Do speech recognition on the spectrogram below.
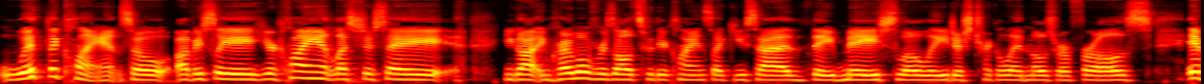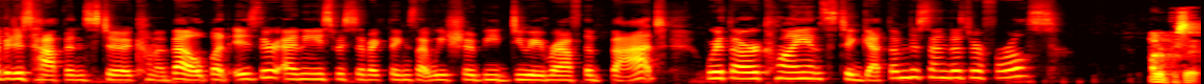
with the client, so obviously your client, let's just say you got incredible results with your clients, like you said, they may slowly just trickle in those referrals if it just happens to come about. But is there any specific things that we should be doing right off the bat with our clients to get them to send us referrals? Hundred percent.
